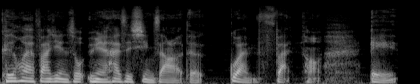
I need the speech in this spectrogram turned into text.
可是后来发现说，原来他是性骚扰的惯犯哈，哎。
